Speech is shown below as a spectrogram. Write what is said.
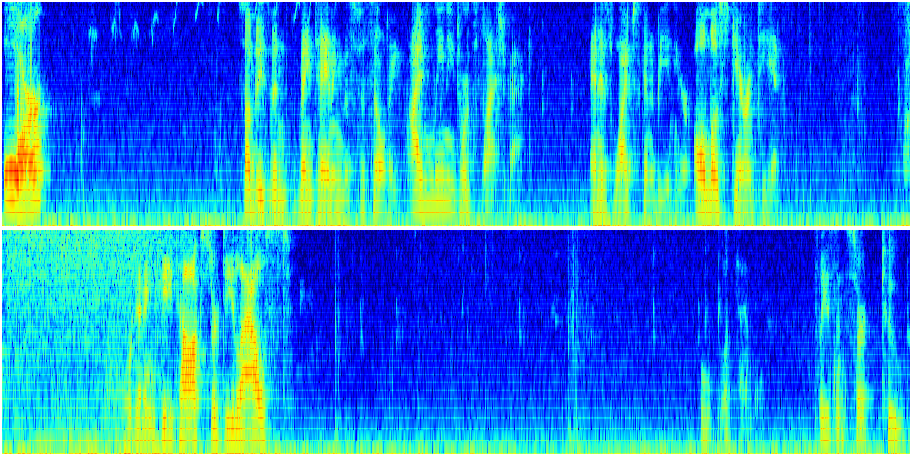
or somebody's been maintaining this facility. I'm leaning towards flashback, and his wife's going to be in here. Almost guarantee it. We're getting detoxed or deloused. Ooh, blood sample. Please insert tube.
